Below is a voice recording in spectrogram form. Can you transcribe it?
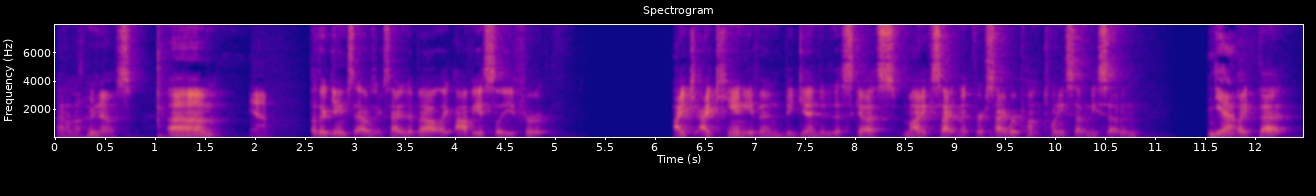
I don't know. Who knows? Um, yeah. other games that I was excited about, like obviously for I, I can't even begin to discuss my excitement for Cyberpunk 2077. Yeah. Like that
